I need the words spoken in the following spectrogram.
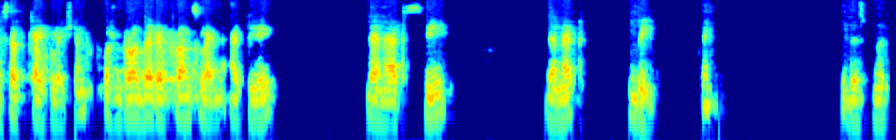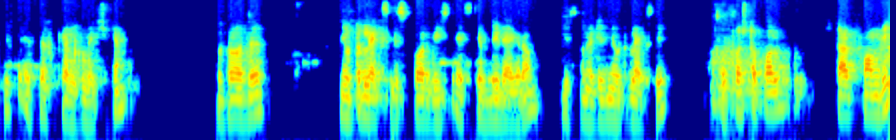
SF calculation. First draw the reference line at A, then at C, then at B. Okay. So this one is SF calculation. So draw the neutral axis for this SFD diagram. This one it is neutral axis. So first of all, start from the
